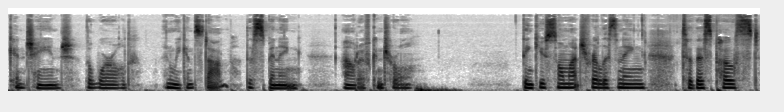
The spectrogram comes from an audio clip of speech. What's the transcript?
can change the world and we can stop the spinning out of control. Thank you so much for listening to this post.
